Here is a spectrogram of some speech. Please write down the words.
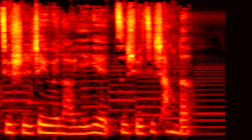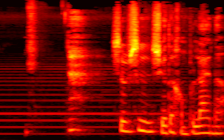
就是这位老爷爷自学自唱的，是不是学的很不赖呢？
